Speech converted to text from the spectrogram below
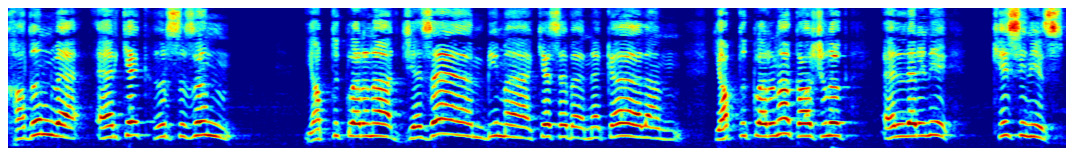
Kadın ve erkek hırsızın yaptıklarına cezem bime kesebe nekalen yaptıklarına karşılık ellerini kesiniz.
